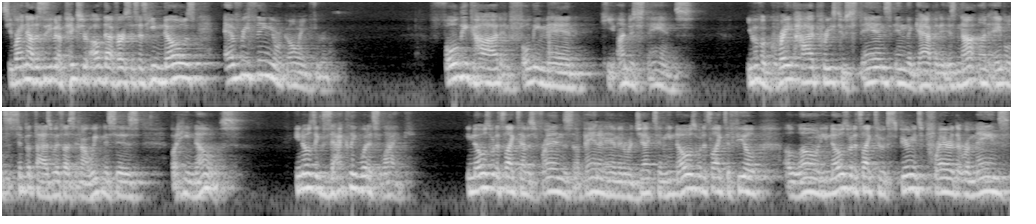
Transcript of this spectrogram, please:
See, right now, this is even a picture of that verse. It says, He knows everything you're going through fully God and fully man, he understands. You have a great high priest who stands in the gap and is not unable to sympathize with us in our weaknesses, but he knows. He knows exactly what it's like. He knows what it's like to have his friends abandon him and reject him. He knows what it's like to feel alone. He knows what it's like to experience prayer that remains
